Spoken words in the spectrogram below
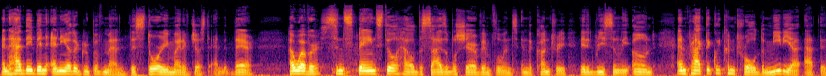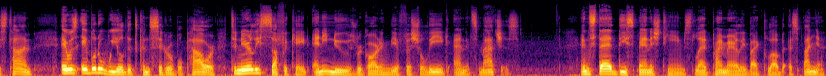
and had they been any other group of men, this story might have just ended there. However, since Spain still held a sizable share of influence in the country it had recently owned, and practically controlled the media at this time, it was able to wield its considerable power to nearly suffocate any news regarding the official league and its matches. Instead, these Spanish teams, led primarily by Club España,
